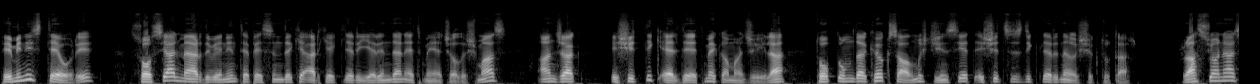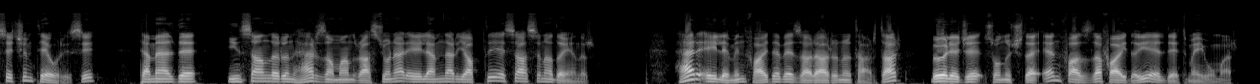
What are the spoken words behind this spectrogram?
Feminist teori, sosyal merdivenin tepesindeki erkekleri yerinden etmeye çalışmaz, ancak eşitlik elde etmek amacıyla toplumda kök salmış cinsiyet eşitsizliklerine ışık tutar. Rasyonel seçim teorisi, temelde insanların her zaman rasyonel eylemler yaptığı esasına dayanır. Her eylemin fayda ve zararını tartar, böylece sonuçta en fazla faydayı elde etmeyi umar.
